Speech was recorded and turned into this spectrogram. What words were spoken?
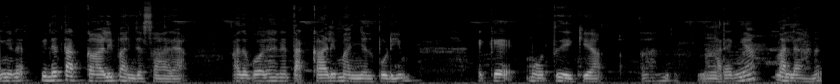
ഇങ്ങനെ പിന്നെ തക്കാളി പഞ്ചസാര അതുപോലെ തന്നെ തക്കാളി മഞ്ഞൾപ്പൊടിയും ഒക്കെ മുഖത്ത് തേക്കുക. നാരങ്ങ നല്ലതാണ്.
